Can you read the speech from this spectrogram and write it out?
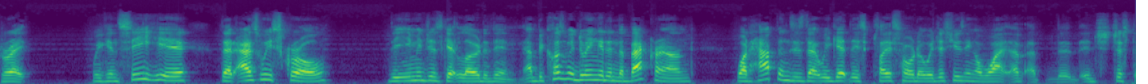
Great. We can see here that as we scroll, the images get loaded in. Now because we're doing it in the background, what happens is that we get this placeholder, we're just using a white, a, a, it's just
